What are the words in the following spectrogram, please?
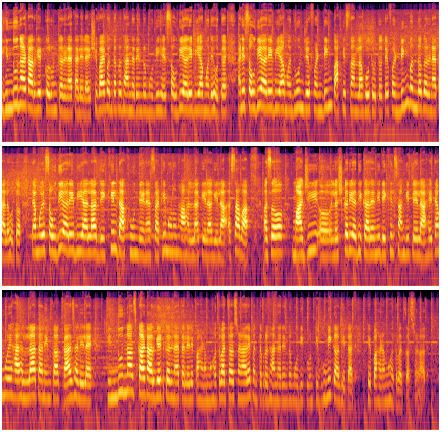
हिंदूंना टार्गेट करून करण्यात आलेला आहे. शिवाय पंतप्रधान नरेंद्र मोदी हे सौदी अरेबियामध्ये होतं आणि सौदी अरेबियामधून जे फंडिंग पाकिस्तानला होत होतं ते फंडिंग बंद करण्यात आलं होतं. त्यामुळे सौदी अरेबियाला देखील दाखवून देण्यासाठी म्हणून हा हल्ला केला गेला असावा असं माजी लष्करी अधिकाऱ्यांनी देखील सांगितलेलं आहे. त्यामुळे हा हल्ला आता नेमका का झालेला आहे? हिंदूंनाच का टार्गेट करण्यात आलेले पाहणं महत्त्वाचं असणार आहे? पंतप्रधान नरेंद्र मोदी कोणती भूमिका घेतात हे पाहणं महत्त्वाचं असणार आहे.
